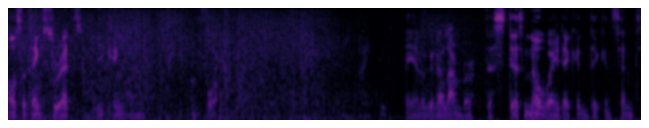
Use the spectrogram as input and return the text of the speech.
Also thanks to red leaking on, on 4 yeah, look at Alarmber. There's there's no way they can they can send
